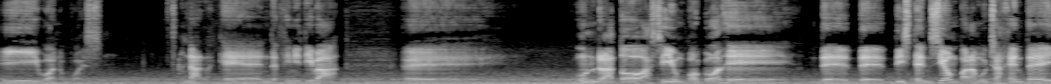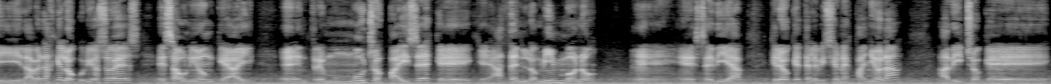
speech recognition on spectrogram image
y bueno, pues nada, que en definitiva eh, un rato así un poco de, distensión para mucha gente y la verdad es que lo curioso es esa unión que hay entre muchos países que, hacen lo mismo, ¿no? Eh, ese día creo que Televisión Española ha dicho que,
